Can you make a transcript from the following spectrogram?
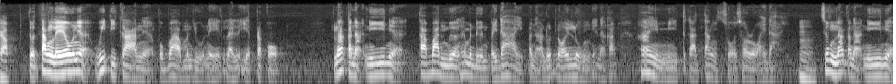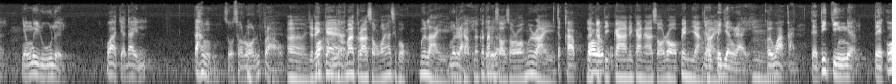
ครับตัวตั้งแล้วเนี่ยวิธีการเนี่ยผมว่ามันอยู่ในรายละเอียดประกอบ ณขณะนี้เนี่ยถ้าบ้านเมืองให้มันเดินไปได้ ปัญหาลดน้อยลงเนี่ยนะครับ ให้มีการตั้งสสรให้ได้อืมซึ่งณขณะนี้เนี่ยยังไม่รู้เลย ว่าจะได้ตั้งสสรหรือเปล่าเอ่อจะได้แก้เพราะอำนาจมาตรา 256เมื่อไหร่เมื่อไหร่นะครับ แล้วก็ตั้งเดี๋สยวสรเมื่อไหร่นะครับและเพกราะติกาในการหาสรเป็นอย่างยัไรงเป็นอย่างไรอืมค่อยว่ากัน แต่ที่จริงเนี่ย แต่ก็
